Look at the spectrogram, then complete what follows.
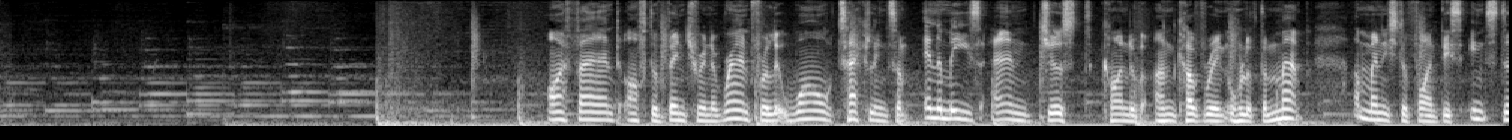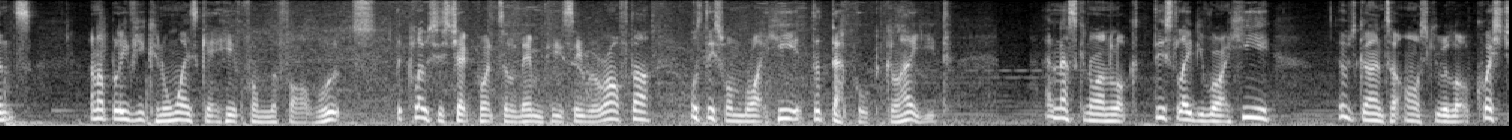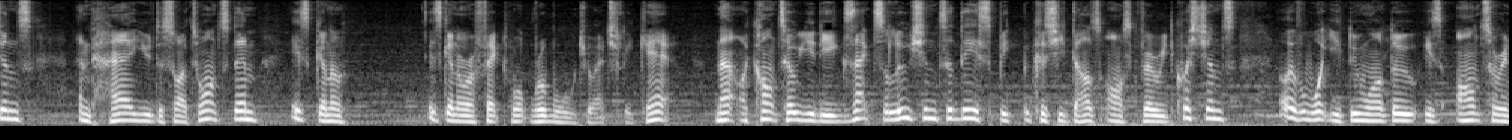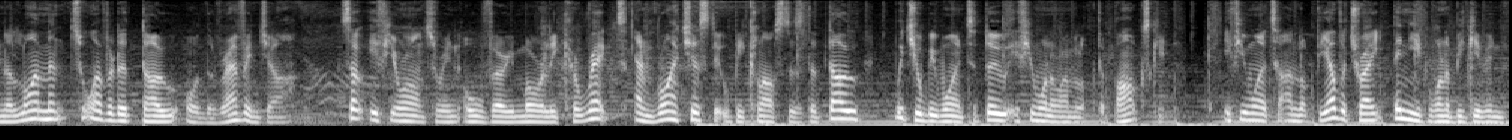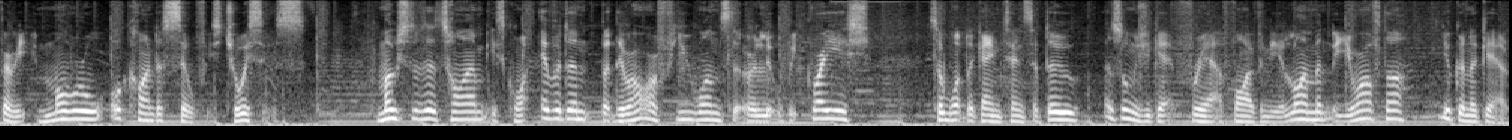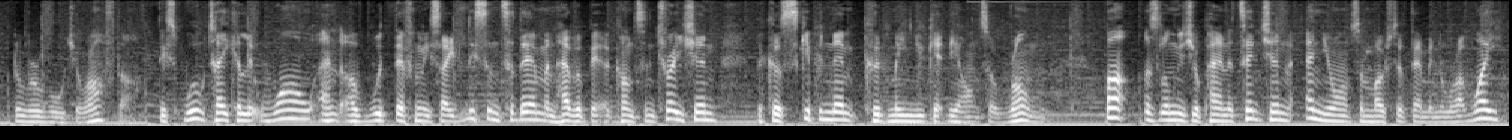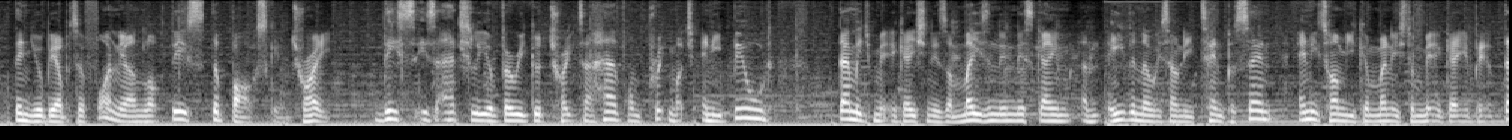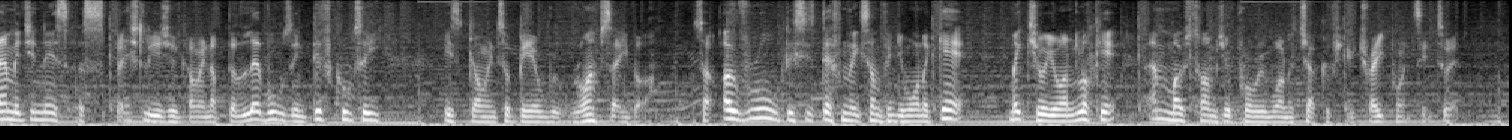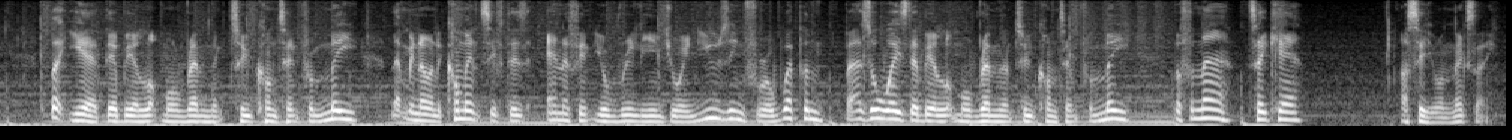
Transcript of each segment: I found after venturing around for a little while, tackling some enemies and just kind of uncovering all of the map, I managed to find this instance and I believe you can always get here from the far woods. The closest checkpoint to the NPC we're after was this one right here, the Dappled Glade. And that's going to unlock this lady right here who's going to ask you a lot of questions and how you decide to answer them is going to is going to affect what reward you actually get. Now I can't tell you the exact solution to this because she does ask varied questions, however what you do want to do is answer in alignment to either the doe or the Ravager. So if you're answering all very morally correct and righteous it will be classed as the doe, which you'll be wanting to do if you want to unlock the barkskin. If you want to unlock the other trait, then you'd want to be given very immoral or kind of selfish choices. Most of the time it's quite evident, but there are a few ones that are a little bit greyish, so what the game tends to do, as long as you get 3 out of 5 in the alignment that you're after, you're going to get the reward you're after. This will take a little while and I would definitely say listen to them and have a bit of concentration because skipping them could mean you get the answer wrong. But as long as you're paying attention and you answer most of them in the right way, then you'll be able to finally unlock this, the Barkskin trait. This is actually a very good trait to have on pretty much any build Damage mitigation is amazing in this game and even though it's only 10%, anytime you can manage to mitigate a bit of damage in this, especially as you're going up the levels in difficulty, is going to be a real lifesaver. So overall this is definitely something you want to get, make sure you unlock it and most times you'll probably want to chuck a few trait points into it. But yeah, there'll be a lot more Remnant 2 content from me. Let me know in the comments if there's anything you're really enjoying using for a weapon. But as always, there'll be a lot more Remnant 2 content from me. But for now, take care I'll see you on the next day.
